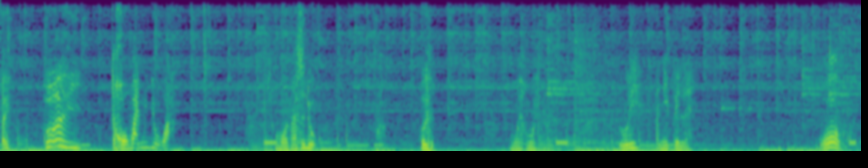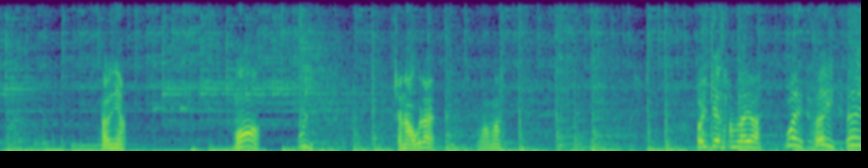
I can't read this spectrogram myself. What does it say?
เฮ้ย เฮ้ย เจ้าของบ้านไม่อยู่ว่ะ ขโมยพัสดุ เฮ้ย ขโมยขโมย ดูดิ อันนี้เป็นอะไรโว้อะไรเนี่ยหมออุ้ยฉันเอาก็ได้ มามาเฮ้ย แกทำอะไรอะ เฮ้ย เฮ้ย เฮ้ย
